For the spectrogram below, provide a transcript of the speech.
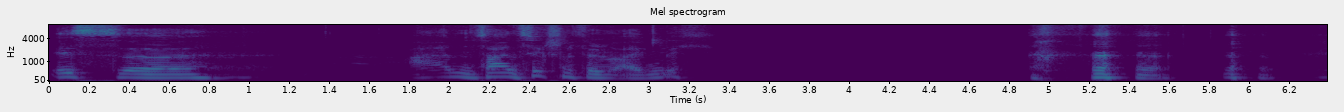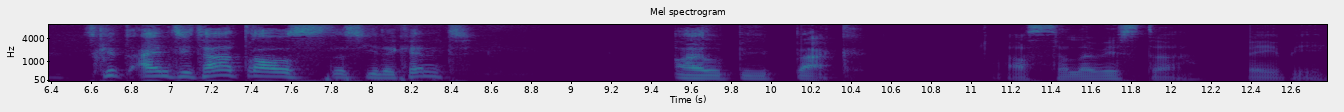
Ist äh, ein Science-Fiction-Film eigentlich. es gibt ein Zitat draus, das jeder kennt. I'll be back. Hasta la vista, Baby.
